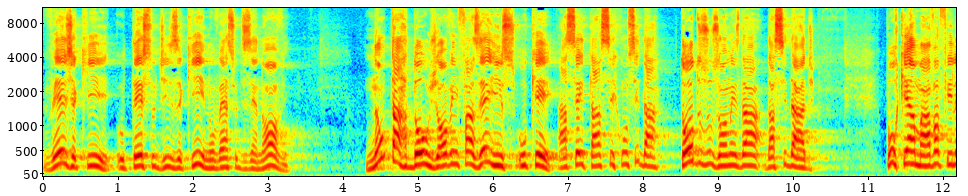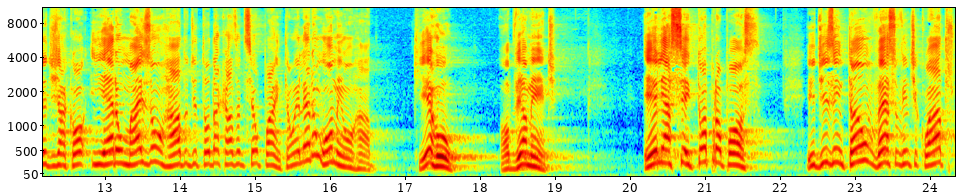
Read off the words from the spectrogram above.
Veja que o texto diz aqui, no verso 19, não tardou o jovem em fazer isso, o que? Aceitar circuncidar todos os homens da, da cidade porque amava a filha de Jacó e era o mais honrado de toda a casa de seu pai. Então ele era um homem honrado, que errou, obviamente. Ele aceitou a proposta. E diz então, verso 24,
